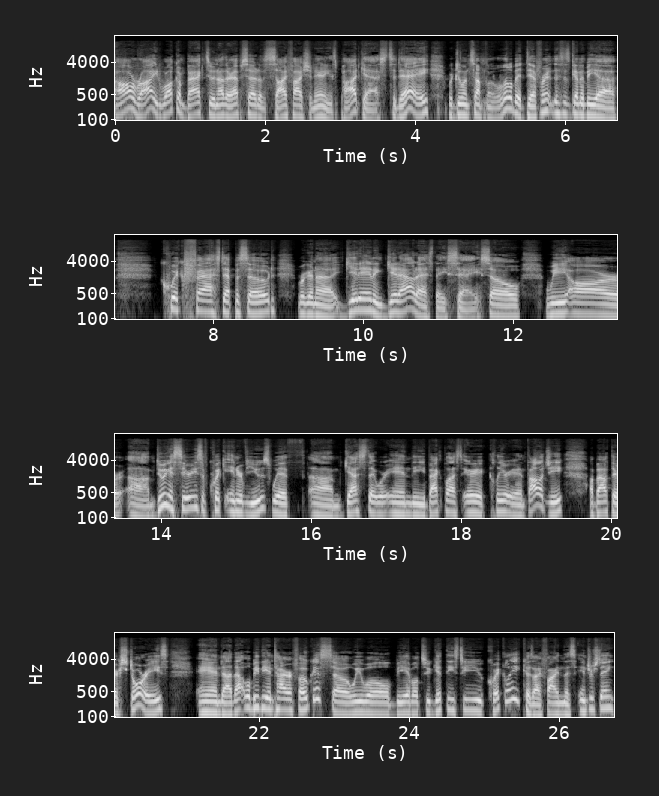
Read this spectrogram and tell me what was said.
all right, welcome back to another episode of Sci-Fi Shenanigans podcast. Today, we're doing something a little bit different. This is going to be a quick, fast episode. We're going to get in and get out, as they say. So, we are um, doing a series of quick interviews with um, guests that were in the Backblast Area Clear anthology about their stories, and uh, that will be the entire focus. So we will be able to get these to you quickly because I find this interesting,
